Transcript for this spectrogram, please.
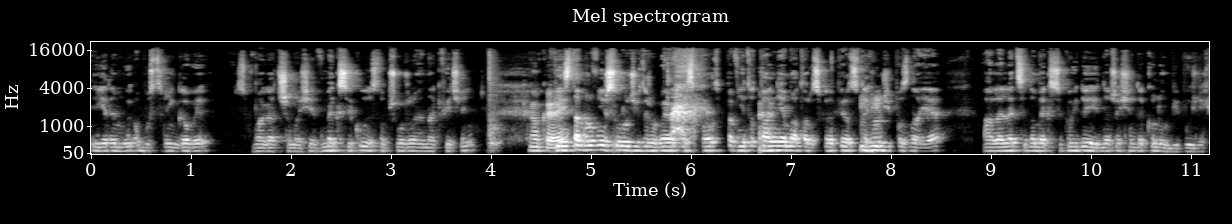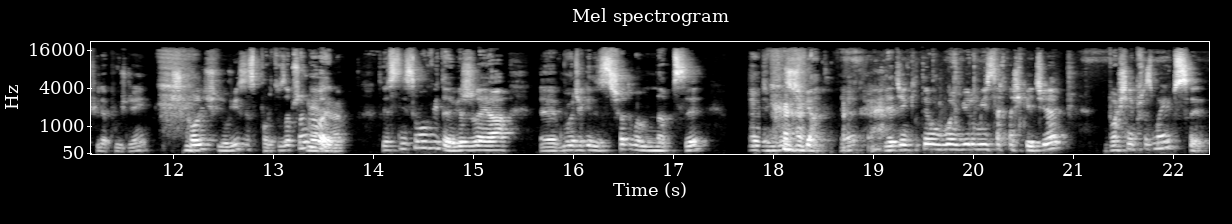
jeden mój obóz treningowy, uwaga, trzyma się w Meksyku, został przełożony na kwiecień, Okej. więc tam również są ludzie, którzy robią ten sport, pewnie totalnie amatorsko, dopiero co tych Mhm. ludzi poznaję, ale lecę do Meksyku i do jednocześnie do Kolumbii później, chwilę później, szkolić ludzi ze sportu zaprzęgowego. To jest niesamowite. Wiesz, że ja e, w momencie, kiedy zszedłem na psy, to jest świat. Nie? Ja dzięki temu byłem w wielu miejscach na świecie właśnie przez moje psy.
